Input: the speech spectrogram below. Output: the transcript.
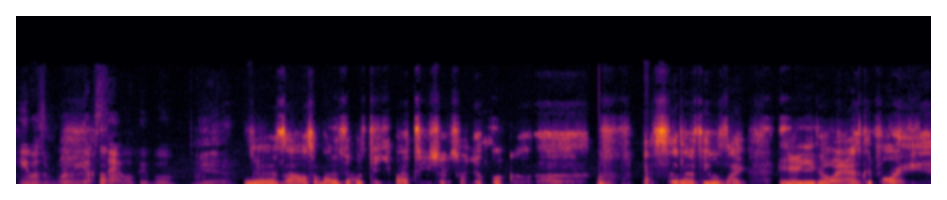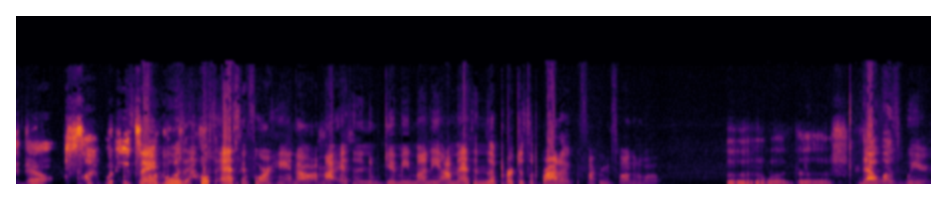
he was really upset with people. Yeah. Yes. All somebody said was, "Can you buy T-shirts from your local?" Uh, Unless he was like, "Here you go, asking for a handout." It's like, what are you Say talking? who's who's asking for a handout? I'm not asking them to give me money. I'm asking them to purchase a product. The fuck are you talking about? Oh my gosh. That was weird.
